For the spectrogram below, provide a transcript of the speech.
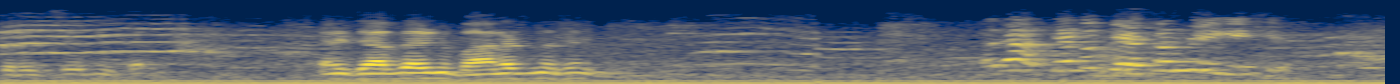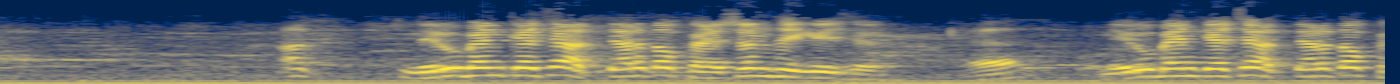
કરે છે એની જવાબદારી નું ભાન જ નથી ને. નીરુબેન કે છે અત્યારે તો ફેશન થઈ ગઈ છે. હે? નીરુબેન કે છે અત્યારે તો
